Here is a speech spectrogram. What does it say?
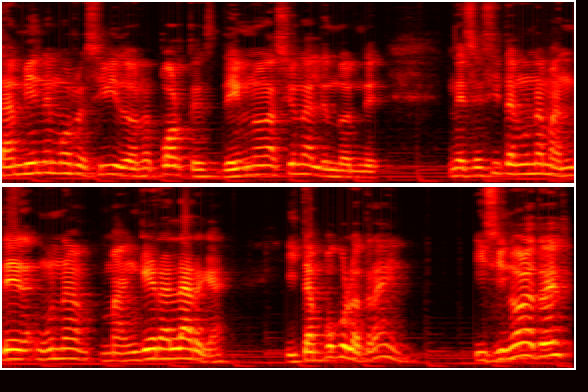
también hemos recibido reportes de himno nacional en donde necesitan una manguera larga y tampoco la traen. Y si no la traes,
